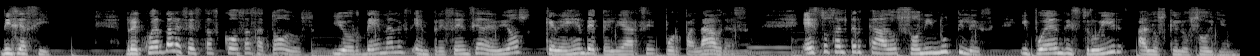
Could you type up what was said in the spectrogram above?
Dice así: Recuérdales estas cosas a todos y ordénales en presencia de Dios que dejen de pelearse por palabras. Estos altercados son inútiles y pueden destruir a los que los oyen.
